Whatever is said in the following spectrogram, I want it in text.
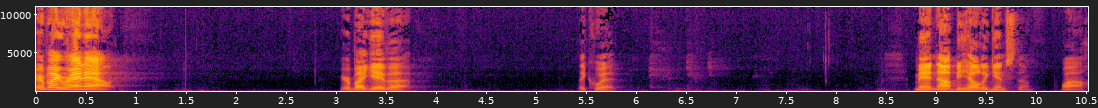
Everybody ran out. Everybody gave up. They quit. May it not be held against them. Wow.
